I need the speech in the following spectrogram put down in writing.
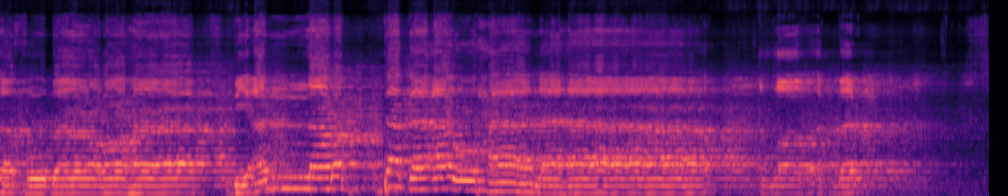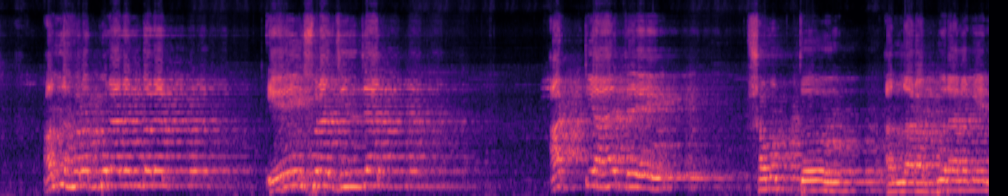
أخبارها بأن ربك أوحى لها রাব্বুল আল্লাহ রাব্বুল আলামিন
